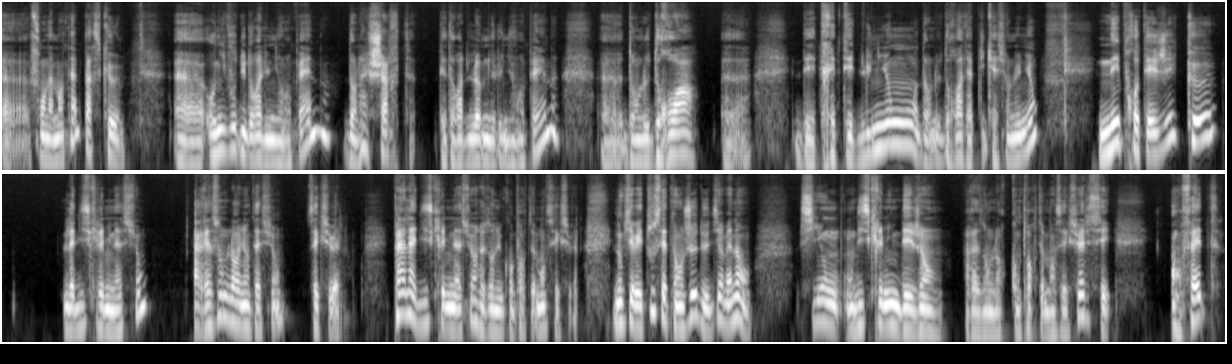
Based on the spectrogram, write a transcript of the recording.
euh, fondamental? Parce que euh, au niveau du droit de l'Union européenne, dans la charte des droits de l'homme de l'Union européenne, euh, dans le droit des traités de l'Union, dans le droit d'application de l'Union, n'est protégée que la discrimination à raison de l'orientation sexuelle, pas la discrimination à raison du comportement sexuel. donc il y avait tout cet enjeu de dire, mais non, si on discrimine des gens à raison de leur comportement sexuel, c'est en fait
